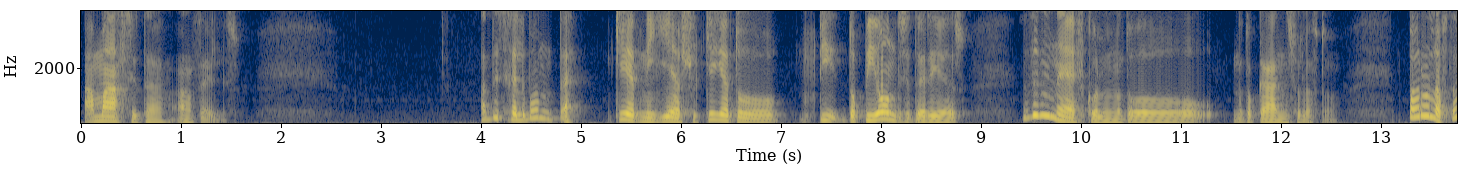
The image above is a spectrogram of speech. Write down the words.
αμάσιτα αν θέλεις. Αντίστοιχα λοιπόν ε, και για την υγεία σου και για το, το ποιόν της εταιρείας, δεν είναι εύκολο να το, να το κάνεις όλο αυτό. Παρ' όλα αυτά,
